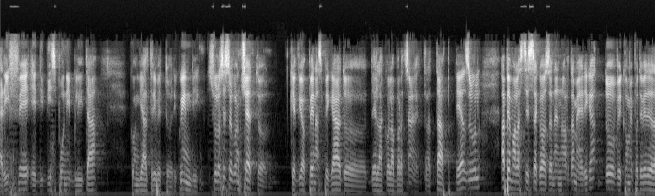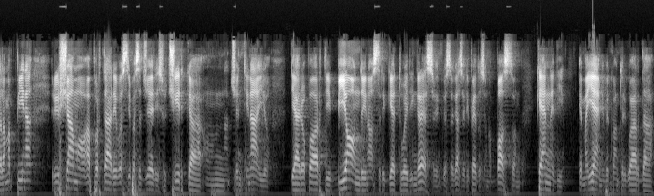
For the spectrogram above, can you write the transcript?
tariffe e di disponibilità con gli altri vettori. Quindi sullo stesso concetto che vi ho appena spiegato della collaborazione tra TAP e Azul, abbiamo la stessa cosa nel Nord America, dove come potete vedere dalla mappina, riusciamo a portare i vostri passeggeri su circa un centinaio di aeroporti beyond i nostri gateway d'ingresso, che in questo caso, ripeto, sono Boston, Kennedy e Miami per quanto riguarda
